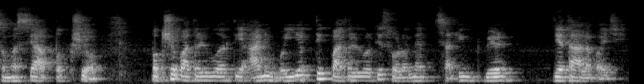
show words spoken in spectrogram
समस्या पक्ष पक्ष पातळीवरती आणि वैयक्तिक पातळीवरती सोडवण्यासाठी वेळ घेता आला पाहिजे.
